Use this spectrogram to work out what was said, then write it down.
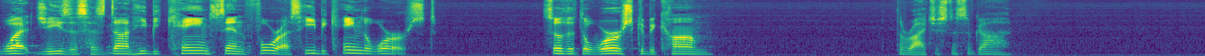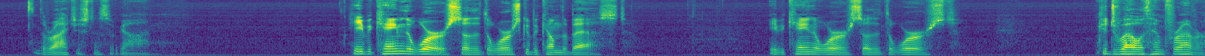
what Jesus has done. He became sin for us, he became the worst so that the worst could become the righteousness of God. The righteousness of God. He became the worst so that the worst could become the best. He became the worst so that the worst could dwell with him forever.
